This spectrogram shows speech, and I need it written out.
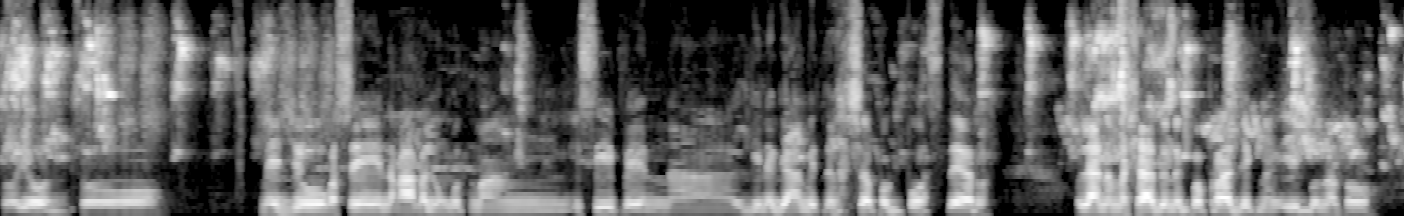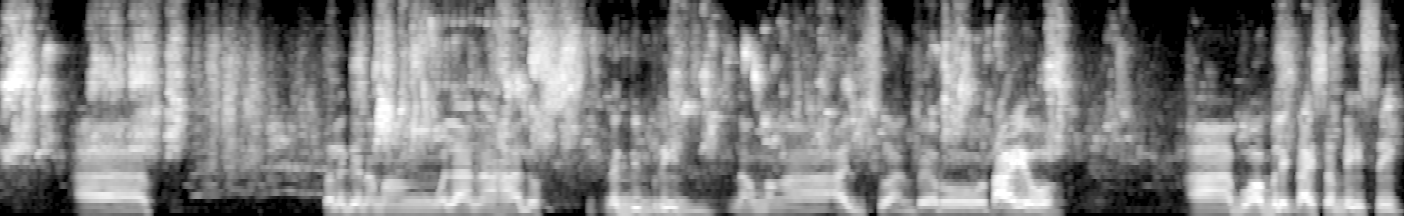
So, yun. So, medyo kasi nakakalungkot mang isipin na ginagamit na lang siya pag poster wala na masyado nagpa-project ng ibon na to. At talaga namang wala na halos nagbe-breed ng mga Alps 1. Pero tayo, ah bumabalik tayo sa basic,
